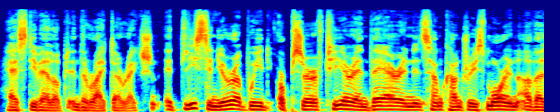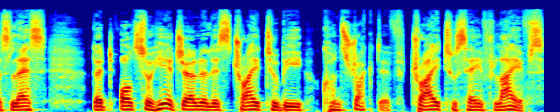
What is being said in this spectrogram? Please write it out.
has developed in the right direction. At least in Europe, we observed here and there, and in some countries more, in others less, that also here journalists try to be constructive, try to save lives,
